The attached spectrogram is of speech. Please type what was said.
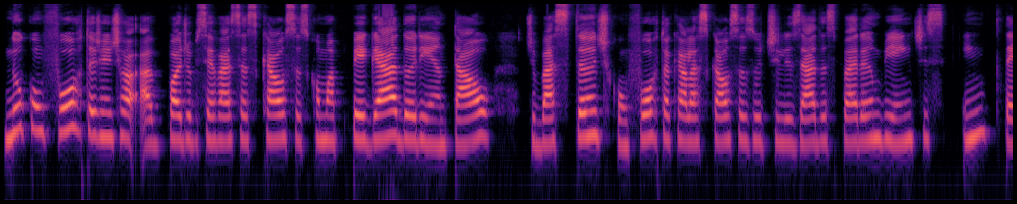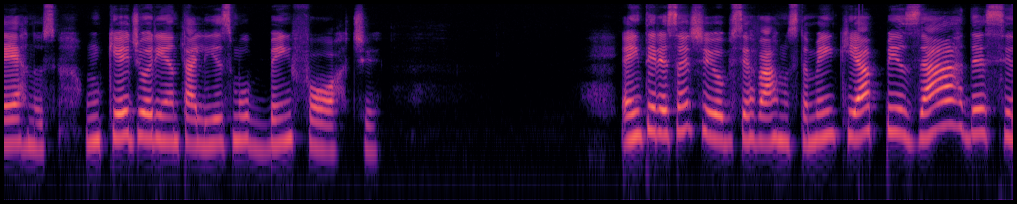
No conforto, a gente pode observar essas calças com uma pegada oriental, de bastante conforto, aquelas calças utilizadas para ambientes internos, um quê de orientalismo bem forte. É interessante observarmos também que apesar desse,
